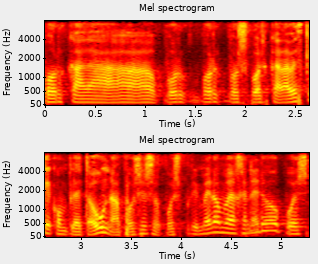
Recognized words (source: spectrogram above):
por cada por, pues, pues cada vez que completo una. Pues eso pues primero me genero pues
